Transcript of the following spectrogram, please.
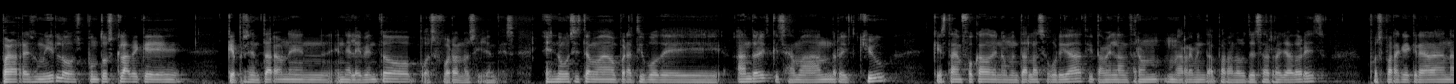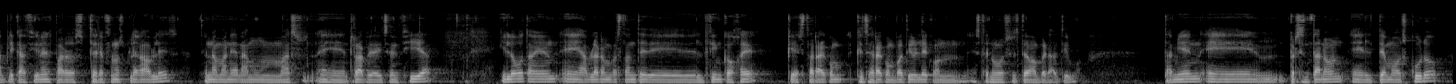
Para resumir, los puntos clave que, que presentaron en, en, el evento pues fueron los siguientes. El nuevo sistema operativo de Android que se llama Android Q, que está enfocado en aumentar la seguridad y también lanzaron una herramienta para los desarrolladores pues para que crearan aplicaciones para los teléfonos plegables de una manera más eh, rápida y sencilla. Y luego también eh, hablaron bastante del 5G, que, estará, que será compatible con este nuevo sistema operativo. También eh, presentaron el tema oscuro.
